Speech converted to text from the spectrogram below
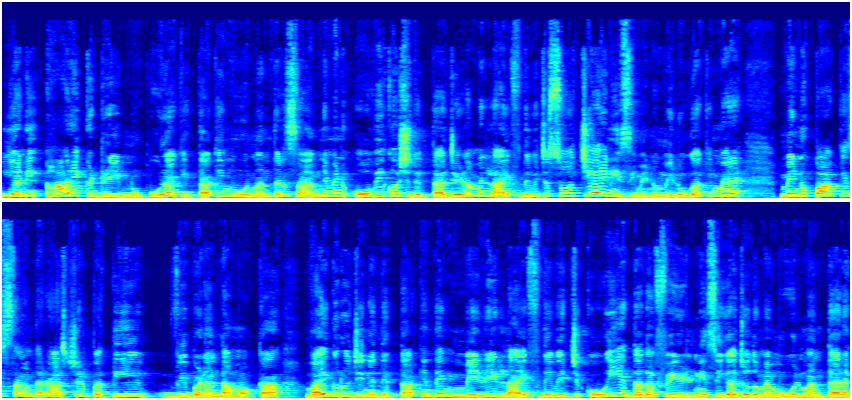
ਯਾਨੀ ਹਰ ਇੱਕ ਡ੍ਰੀਮ ਨੂੰ ਪੂਰਾ ਕੀਤਾ ਕਿ ਮੂਲ ਮੰਤਰ ਸਾਹਿਬ ਨੇ ਮੈਨੂੰ ਉਹ ਵੀ ਕੁਝ ਦਿੱਤਾ ਜਿਹੜਾ ਮੈਂ ਲਾਈਫ ਦੇ ਵਿੱਚ ਸੋਚਿਆ ਹੀ ਨਹੀਂ ਸੀ ਮੈਨੂੰ ਮਿਲੂਗਾ ਕਿ ਮੈਂ, ਮੈਨੂੰ ਪਾਕਿਸਤਾਨ ਦਾ ਰਾਸ਼ਟਰਪਤੀ ਵੀ ਬਣਨ ਦਾ ਮੌਕਾ ਵਾਹਿਗੁਰੂ ਜੀ ਨੇ ਦਿੱਤਾ। ਕਹਿੰਦੇ ਮੇਰੀ ਲਾਈਫ ਦੇ ਵਿੱਚ ਕੋਈ ਇਦਾਂ ਦਾ ਫੀਲਡ ਨਹੀਂ ਸੀਗਾ ਜਦੋਂ ਮੈਂ ਮੂਲ ਮੰਤਰ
